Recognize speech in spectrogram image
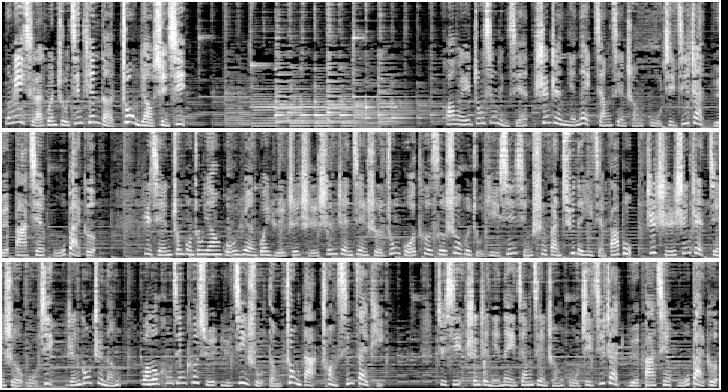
我们一起来关注今天的重要讯息。华为、中兴领衔，深圳年内将建成 5G 基站约八千五百个。日前，中共中央、国务院关于支持深圳建设中国特色社会主义先行示范区的意见发布，支持深圳建设 5G、人工智能、网络空间科学与技术等重大创新载体。据悉，深圳年内将建成 5G 基站约八千五百个，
